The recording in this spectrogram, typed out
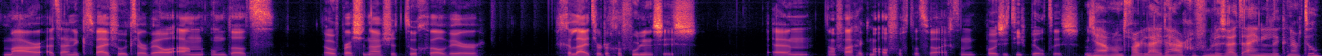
Maar uiteindelijk twijfel ik daar wel aan, omdat de hoofdpersonage toch wel weer geleid door de gevoelens is. En dan vraag ik me af of dat wel echt een positief beeld is. Ja, want waar leiden haar gevoelens uiteindelijk naartoe?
